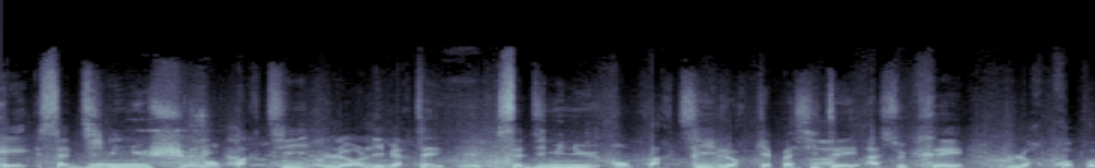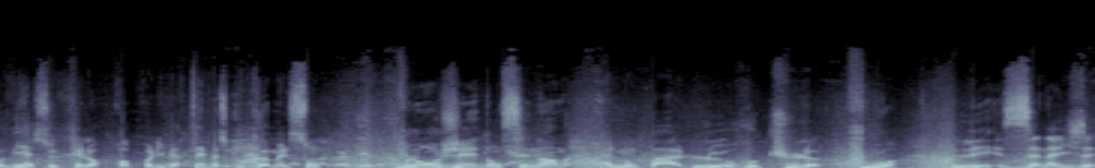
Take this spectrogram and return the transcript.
Et ça diminue en partie leur liberté, ça diminue en partie leur capacité à se créer leur propre vie, à se créer leur propre liberté, parce que comme elles sont plongées dans ces normes, elles n'ont pas le recul pour les analyser.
